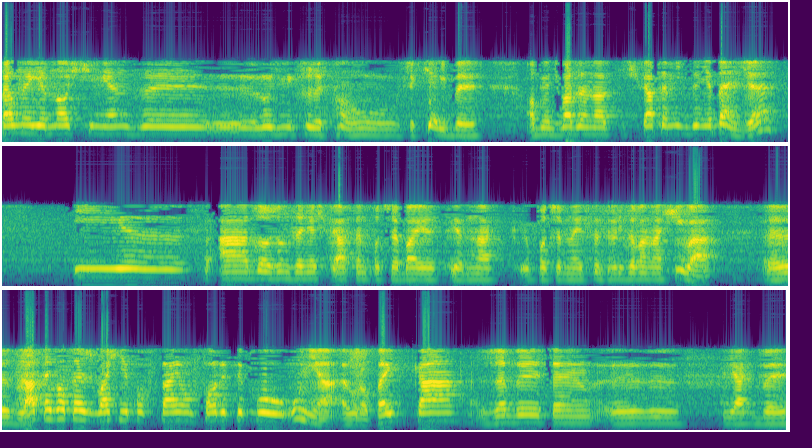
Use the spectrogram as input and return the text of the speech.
pełnej jedności między y, ludźmi, którzy chcą, czy chcieliby objąć władzę nad światem nigdy nie będzie. I, e, a do rządzenia światem potrzeba jest jednak, potrzebna jest centralizowana siła. E, Dlatego też właśnie powstają twory typu Unia Europejska, żeby tę jakby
